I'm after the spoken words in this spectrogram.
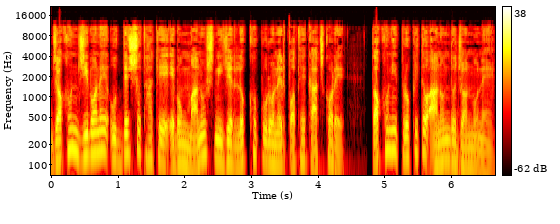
যখন জীবনে উদ্দেশ্য থাকে এবং মানুষ নিজের লক্ষ্য পূরণের পথে কাজ করে, তখনই প্রকৃত আনন্দ জন্ম নেয়।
